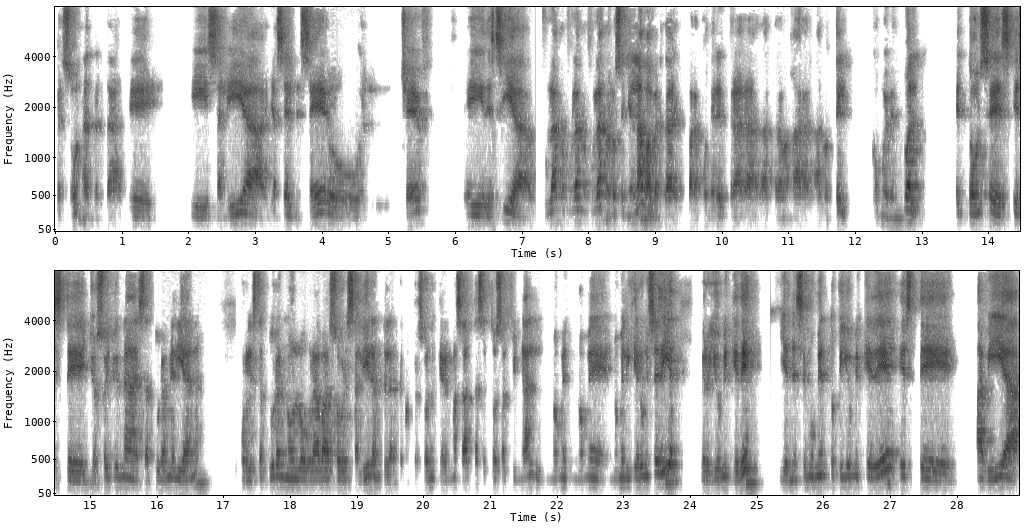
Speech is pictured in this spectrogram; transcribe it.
personas, ¿verdad? Eh, y salía ya sea el mesero o el chef y decía, fulano, fulano, fulano, lo señalaba, ¿verdad? Para poder entrar a, trabajar al, hotel como eventual. Entonces, este, yo soy una estatura mediana, por la estatura no lograba sobresalir ante las personas que eran más altas, entonces al final no me, no me, no me eligieron ese día, pero yo me quedé. Y en ese momento que yo me quedé, este, había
